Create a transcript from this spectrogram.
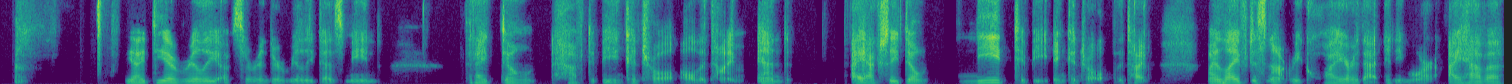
the idea really of surrender really does mean that I don't have to be in control all the time. And I actually don't need to be in control all the time. My life does not require that anymore. I have a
